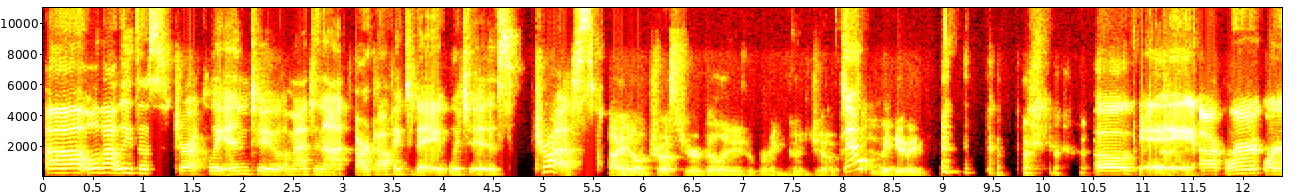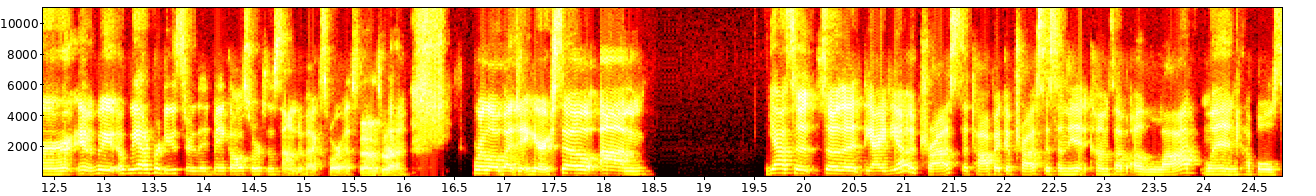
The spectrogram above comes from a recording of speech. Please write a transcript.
Uh, well, that leads us directly into imagine that our topic today, which is trust. I don't trust your ability to bring good jokes in the beginning. okay. Uh, if, we, if we had a producer, they'd make all sorts of sound effects for us. That's right. Uh, we're low budget here. So, um, yeah, so so the, the idea of trust, the topic of trust is something that comes up a lot when couples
